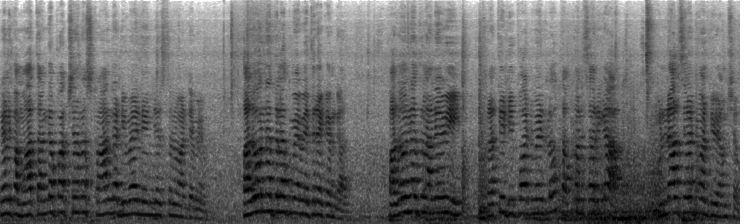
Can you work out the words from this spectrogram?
కనుక మా తంగ పక్షాన స్ట్రాంగ్గా డిమాండ్ ఏం చేస్తున్నాం అంటే మేము పదోన్నతులకు మేము వ్యతిరేకం కాదు. పదోన్నతులు అనేవి ప్రతి డిపార్ట్మెంట్లో తప్పనిసరిగా ఉండాల్సినటువంటి అంశం.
